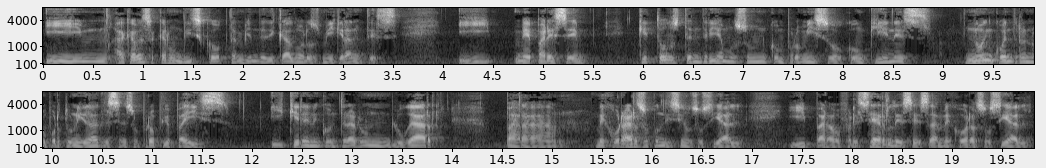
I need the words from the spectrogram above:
y mm, acaba de sacar un disco también dedicado a los migrantes. Y me parece que todos tendríamos un compromiso con quienes no encuentran oportunidades en su propio país y quieren encontrar un lugar para mejorar su condición social y para ofrecerles esa mejora social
